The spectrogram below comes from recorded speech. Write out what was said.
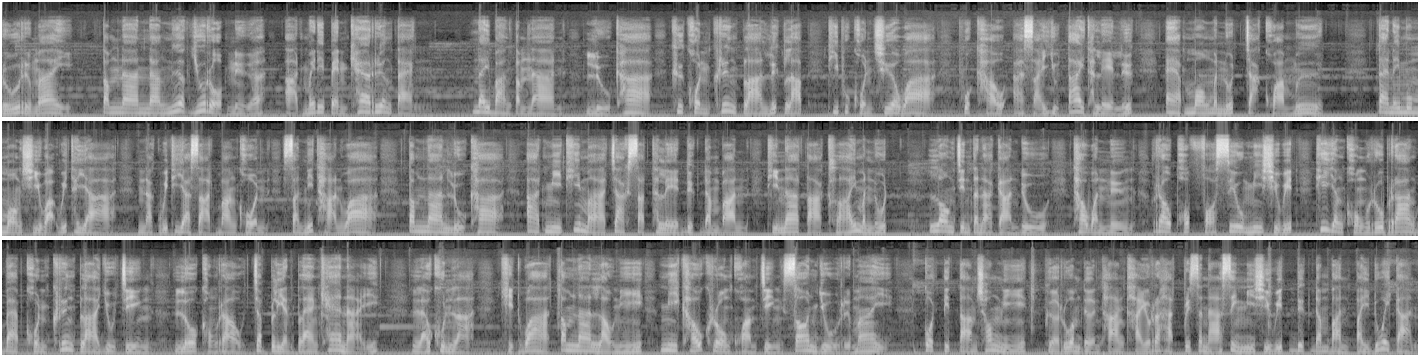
รู้หรือไม่ ตำนานนางเงือกยุโรปเหนืออาจไม่ได้เป็นแค่เรื่องแต่ง ในบางตำนาน ลูค่าคือคนครึ่งปลาลึกลับที่ผู้คนเชื่อว่า พวกเขาอาศัยอยู่ใต้ทะเลลึก แอบมองมนุษย์จากความมืด แต่ในมุมมองชีววิทยา นักวิทยาศาสตร์บางคน สันนิษฐานว่าตำนานลูค่า อาจมีที่มาจากสัตว์ทะเลดึกดำบรรที่หน้าตาคล้ายมนุษย์ ลองจินตนาการดู ถ้าวันหนึ่งเราพบฟอสซิลมีชีวิตที่ยังคงรูปร่างแบบคนครึ่งปลาอยู่จริง โลกของเราจะเปลี่ยนแปลงแค่ไหน แล้วคุณล่ะ คิดว่าตำนานเหล่านี้มีเขาโครงความจริงซ่อนอยู่หรือไม่ กดติดตามช่องนี้ เพื่อร่วมเดินทางไขรหัสปริศนาสิ่งมีชีวิตดึกดำบรรพ์ไปด้วยกัน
